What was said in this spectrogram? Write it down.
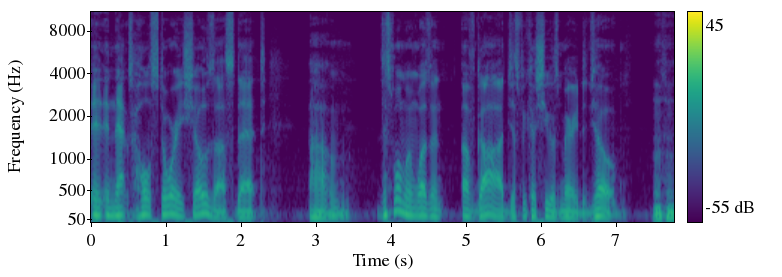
and that whole story shows us that um, this woman wasn't of God just because she was married to Job. Mm-hmm.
